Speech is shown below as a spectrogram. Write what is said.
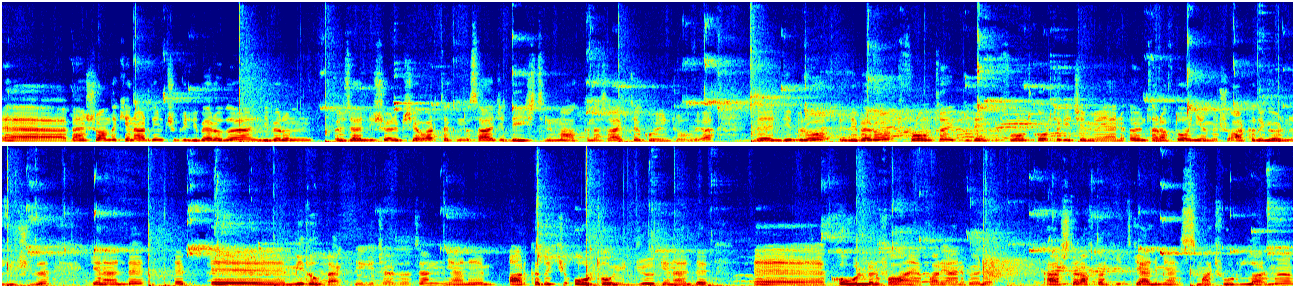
Ee, ben şu anda kenardayım çünkü Libero'da Libero'nun özelliği şöyle bir şey var. Takımda sadece değiştirilme hakkına sahip tek oyuncu oluyor. Ve Libero, Libero fronta gidemiyor. Front court'a geçemiyor. Yani ön tarafta oynayamıyor. Şu arkada gördüğünüz üçlü de genelde hep ee, middle back diye geçer zaten. Yani arkadaki orta oyuncu genelde ee, coverları falan yapar. Yani böyle karşı taraftan hit geldim yani smaç vurdular mı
